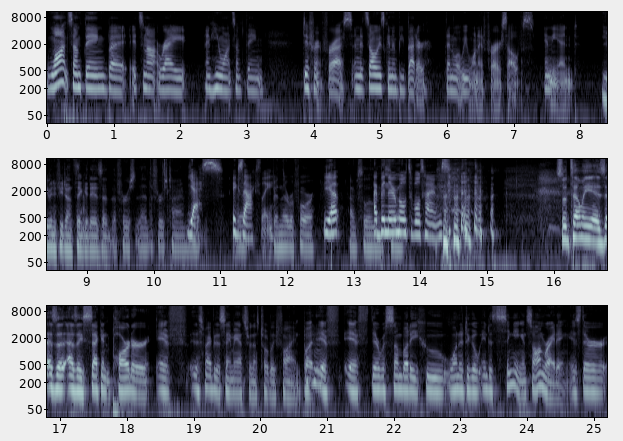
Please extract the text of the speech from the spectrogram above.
want something but it's not right and he wants something different for us and it's always going to be better than what we wanted for ourselves in the end. Even if you don't think so. it is at the first at the first time. Yes, exactly. Been there before. Yep. Absolutely. I've been so. there multiple times. so tell me, as, as a as a second parter, if this might be the same answer, and that's totally fine. But mm-hmm. if if there was somebody who wanted to go into singing and songwriting, is there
